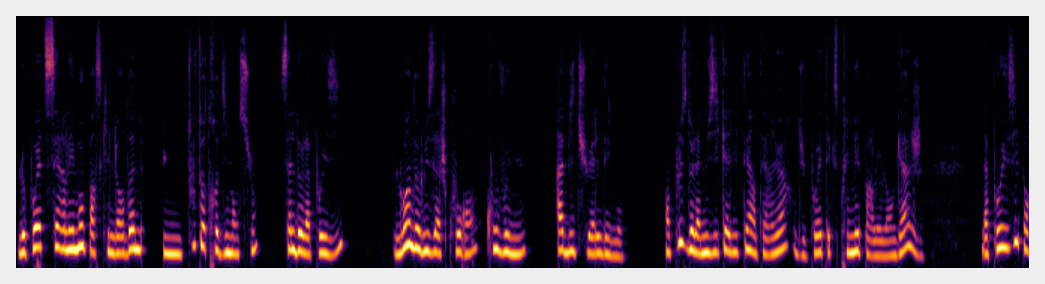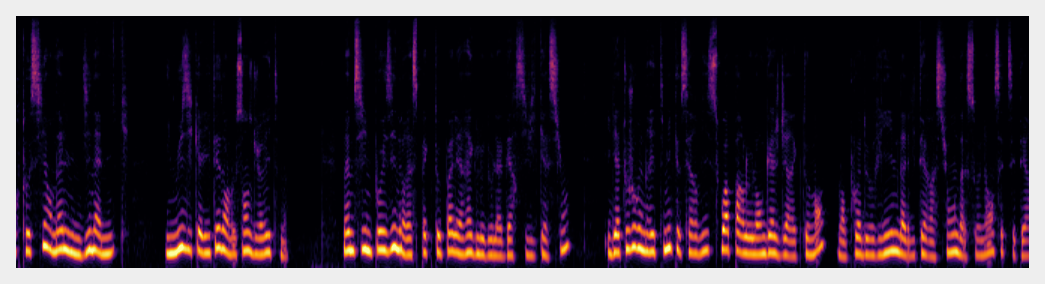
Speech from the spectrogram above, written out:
Le poète sert les mots parce qu'il leur donne une toute autre dimension, celle de la poésie, loin de l'usage courant, convenu, habituel des mots. En plus de la musicalité intérieure du poète exprimée par le langage, la poésie porte aussi en elle une dynamique, une musicalité dans le sens du rythme. Même si une poésie ne respecte pas les règles de la versification, il y a toujours une rythmique servie soit par le langage directement, l'emploi de rimes, d'allitération, d'assonances, etc.,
